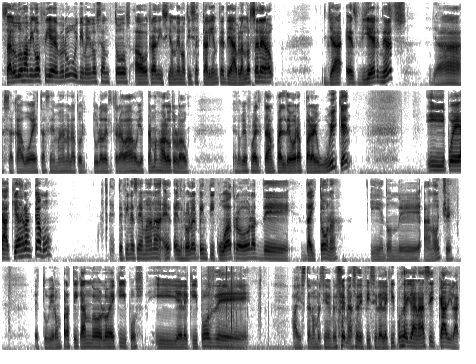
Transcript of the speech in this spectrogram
Saludos amigos Fiebru y bienvenidos sean todos a otra edición de Noticias Calientes de Hablando Acelerado. Ya es viernes, ya se acabó esta semana la tortura del trabajo, ya estamos al otro lado. Es lo que falta un par de horas para el weekend. Y pues aquí arrancamos. Este fin de semana es el roller 24 horas de Daytona. Y en donde anoche estuvieron practicando los equipos y el equipo de... Ay, este nombre siempre se me hace difícil. El equipo de Ganassi Cadillac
